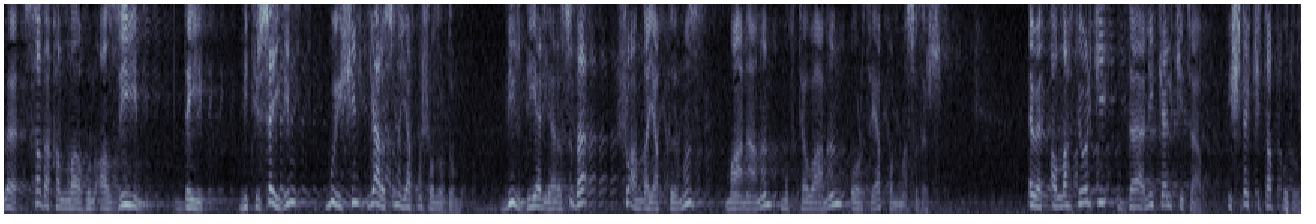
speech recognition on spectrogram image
ve sadakallahul azim deyip bitirseydim bu işin yarısını yapmış olurdum. Bir diğer yarısı da şu anda yaptığımız mananın, muhtevanın ortaya konmasıdır. Evet Allah diyor ki zalikel kitap. İşte kitap budur.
